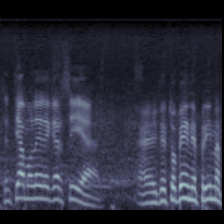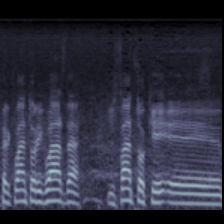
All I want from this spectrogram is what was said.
Sentiamo Lele Garcia. Eh, hai detto bene prima per quanto riguarda il fatto che eh,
